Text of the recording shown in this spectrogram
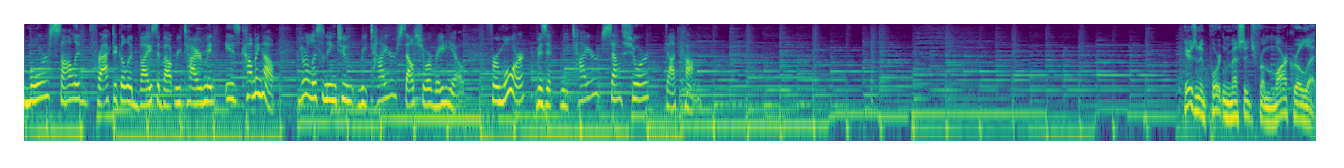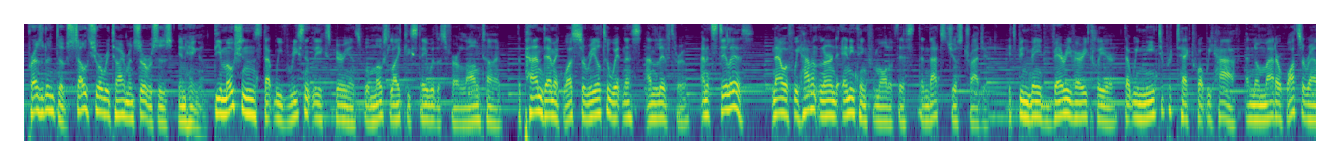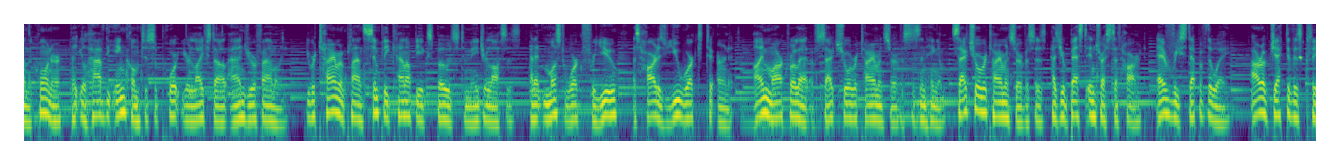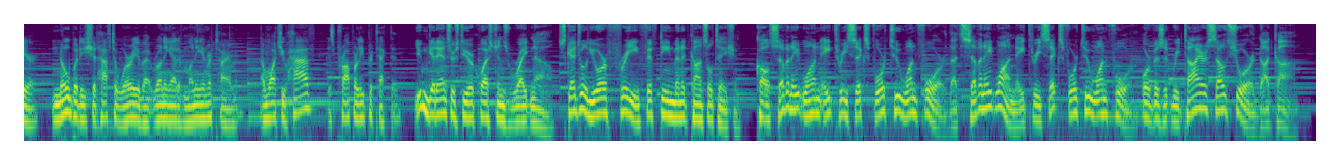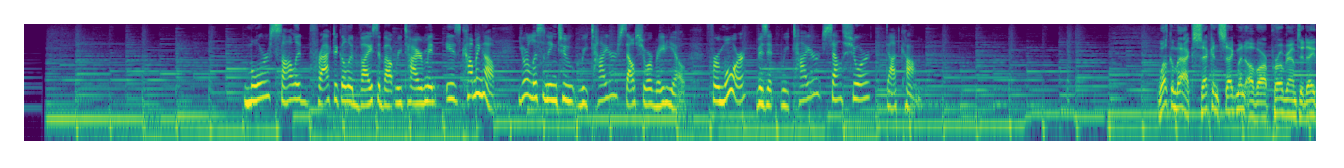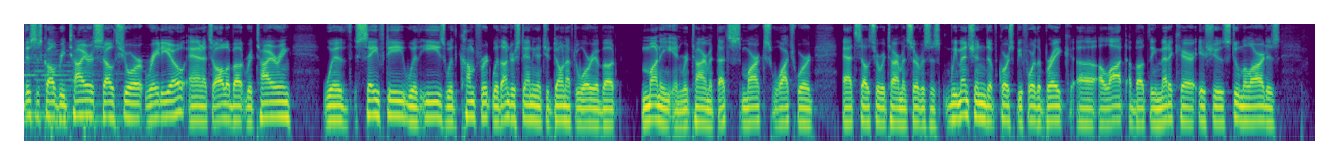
More solid, practical advice about retirement is coming up. You're listening to Retire South Shore Radio. For more, visit retiresouthshore.com. Here's an important message from Mark Rolette, president of South Shore Retirement Services in Hingham. The emotions that we've recently experienced will most likely stay with us for a long time. The pandemic was surreal to witness and live through, and it still is. Now, if we haven't learned anything from all of this, then that's just tragic. It's been made very, very clear that we need to protect what we have, and no matter what's around the corner, that you'll have the income to support your lifestyle and your family. Your retirement plan simply cannot be exposed to major losses, and it must work for you as hard as you worked to earn it. I'm Mark Rolette of South Shore Retirement Services in Hingham. South Shore Retirement Services has your best interests at heart every step of the way. Our objective is clear nobody should have to worry about running out of money in retirement, and what you have is properly protected. You can get answers to your questions right now. Schedule your free 15 minute consultation Call 781 836 4214. That's 781 836 4214. Or visit retiresouthshore.com. More solid, practical advice about retirement is coming up. You're listening to Retire South Shore Radio. For more, visit retiresouthshore.com. Welcome back. Second segment of our program today. This is called Retire South Shore Radio, and it's all about retiring with safety, with ease, with comfort, with understanding that you don't have to worry about money in retirement. That's Mark's watchword at South Shore Retirement Services. We mentioned, of course, before the break, uh, a lot about the Medicare issues. Stu Millard is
